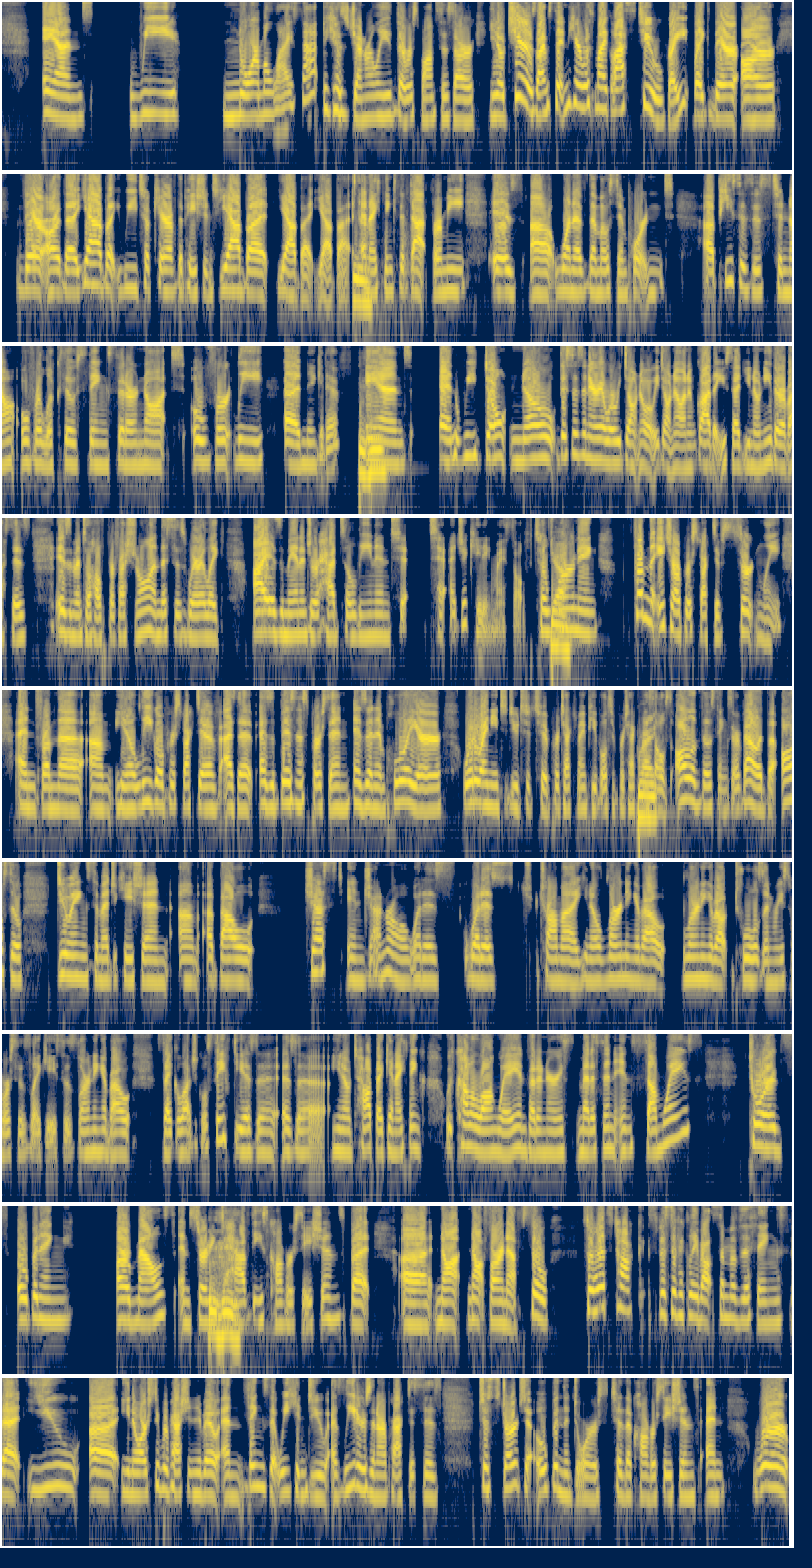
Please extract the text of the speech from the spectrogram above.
And we normalize that because generally the responses are, you know, cheers, I'm sitting here with my glass too, right? Like there are there are the yeah, but we took care of the patients Yeah, but yeah, but yeah, but. Yeah. And I think that that for me is uh one of the most important uh pieces is to not overlook those things that are not overtly uh negative Mhm. and and we don't know this is an area where we don't know what we don't know and i'm glad that you said you know neither of us is is a mental health professional and this is where like i as a manager had to lean into to educating myself to Yeah. learning from the HR perspective, certainly, and from the um, you know legal perspective, as a as a business person, as an employer, what do I need to do to to protect my people, to protect Right. myself? All of those things are valid, but also doing some education um, about just in general what is what is trauma. You know, learning about learning about tools and resources like ACEs, learning about psychological safety as a as a you know topic, and I think we've come a long way in veterinary medicine in some ways towards opening our mouths and starting to Mhm. have these conversations but uh not not far enough so so let's talk specifically about some of the things that you uh you know are super passionate about and things that we can do as leaders in our practices to start to open the doors to the conversations and we're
